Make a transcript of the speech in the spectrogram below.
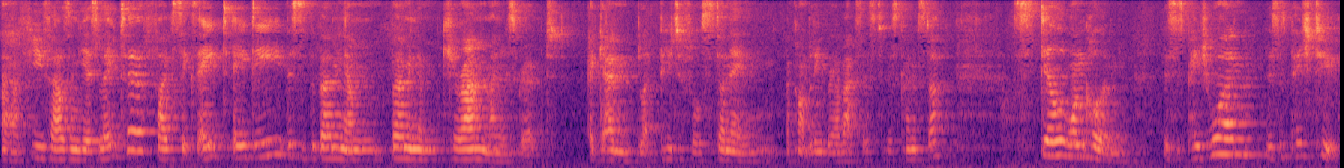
a few thousand years later, 568 AD, this is the Birmingham, Birmingham Quran manuscript. Again, like beautiful, stunning. I can't believe we have access to this kind of stuff. Still one column. This is page one, this is page two.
